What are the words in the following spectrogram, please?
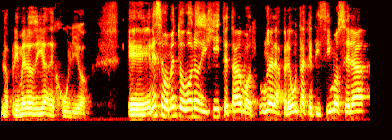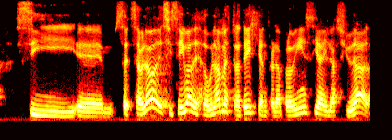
los primeros días de julio. Eh, en ese momento vos nos dijiste, estábamos, una de las preguntas que te hicimos era si em, se, hablaba de si se iba a desdoblar la estrategia entre la provincia y la ciudad.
